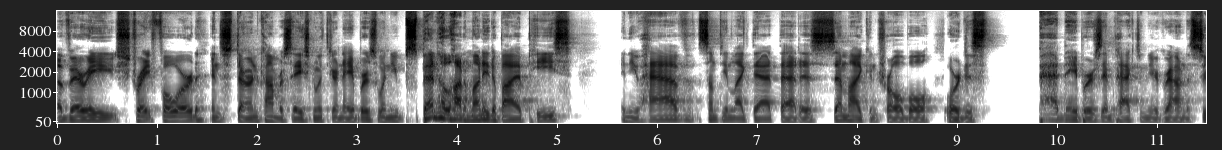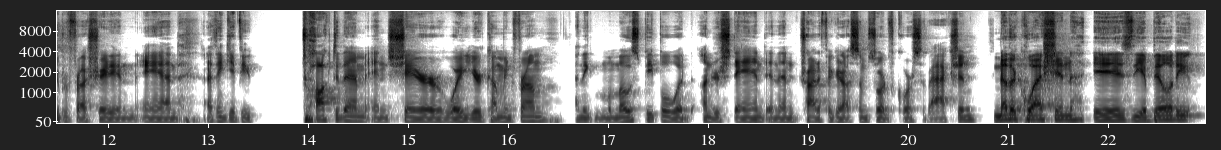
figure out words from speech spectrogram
a very straightforward and stern conversation with your neighbors. When you spend a lot of money to buy a piece and you have something like that that is semi controllable or just bad neighbors impacting your ground is super frustrating. And I think if you talk to them and share where you're coming from, I think most people would understand and then try to figure out some sort of course of action. Another question is the ability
